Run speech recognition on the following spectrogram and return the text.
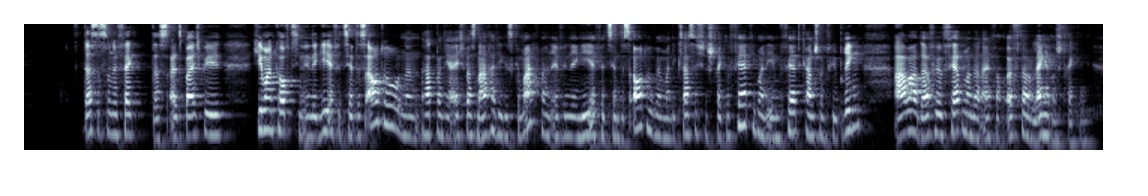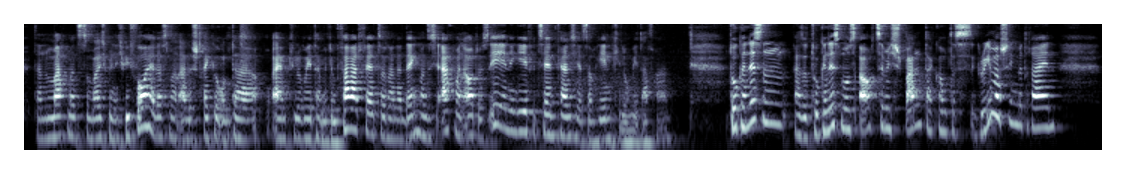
das ist so ein Effekt, dass als Beispiel jemand kauft sich ein energieeffizientes Auto und dann hat man ja echt was Nachhaltiges gemacht, weil ein energieeffizientes Auto, wenn man die klassischen Strecken fährt, die man eben fährt, kann schon viel bringen. Aber dafür fährt man dann einfach öfter und längere Strecken. Dann macht man es zum Beispiel nicht wie vorher, dass man alle Strecke unter einem Kilometer mit dem Fahrrad fährt, sondern dann denkt man sich, ach, mein Auto ist eh energieeffizient, kann ich jetzt auch jeden Kilometer fahren. Tokenism, also Tokenismus auch ziemlich spannend, da kommt das Greenwashing mit rein.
